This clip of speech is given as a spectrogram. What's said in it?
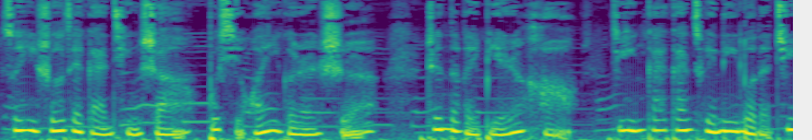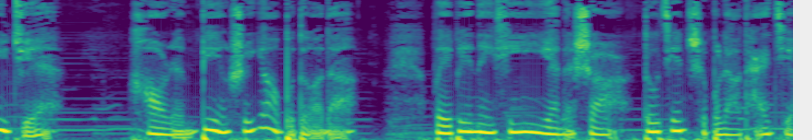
所以说，在感情上不喜欢一个人时，真的为别人好，就应该干脆利落的拒绝。好人病是要不得的，违背内心意愿的事儿都坚持不了太久，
